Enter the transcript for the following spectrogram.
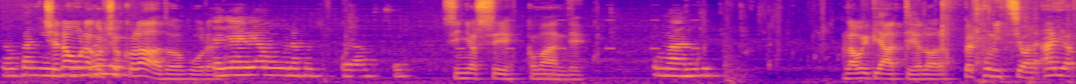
Non fa niente. Ce n'ho una col cioccolato Ce pure. ne abbiamo una col cioccolato, sì. Signor sì, comandi. Comandi. Lavo i piatti allora. Per punizione. Aia.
